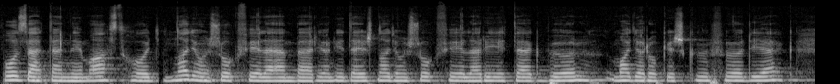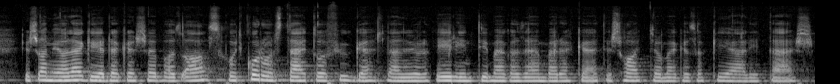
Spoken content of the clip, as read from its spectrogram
Hozzátenném azt, hogy nagyon sokféle ember jön ide, és nagyon sokféle rétegből, magyarok és külföldiek, és ami a legérdekesebb az az, hogy korosztálytól függetlenül érinti meg az embereket, és hatja meg ez a kiállítás.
